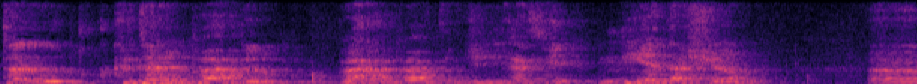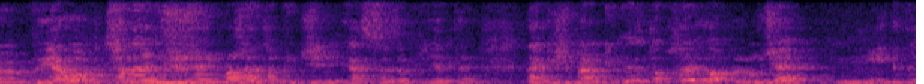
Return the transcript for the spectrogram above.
ten kryterium prawdy lub braku prawdy w dziennikarstwie nie da się e, wyjałowić. Co najwyżej może to być dziennikarstwo zamknięte na jakiś margines, do którego ludzie nigdy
